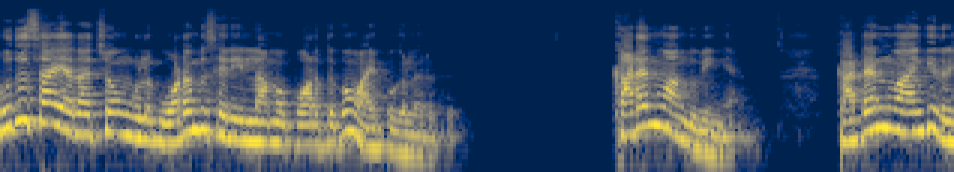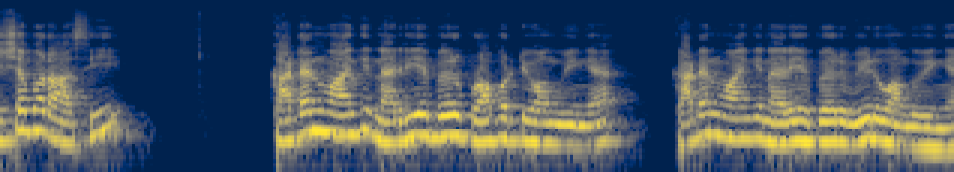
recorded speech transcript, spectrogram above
புதுசாக ஏதாச்சும் உங்களுக்கு உடம்பு சரியில்லாமல் போகிறதுக்கும் வாய்ப்புகள் இருக்குது கடன் வாங்குவீங்க. கடன் வாங்கி ரிஷப ராசி கடன் வாங்கி நிறைய பேர் ப்ராப்பர்ட்டி வாங்குவீங்க. கடன் வாங்கி நிறைய பேர் வீடு வாங்குவீங்க.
